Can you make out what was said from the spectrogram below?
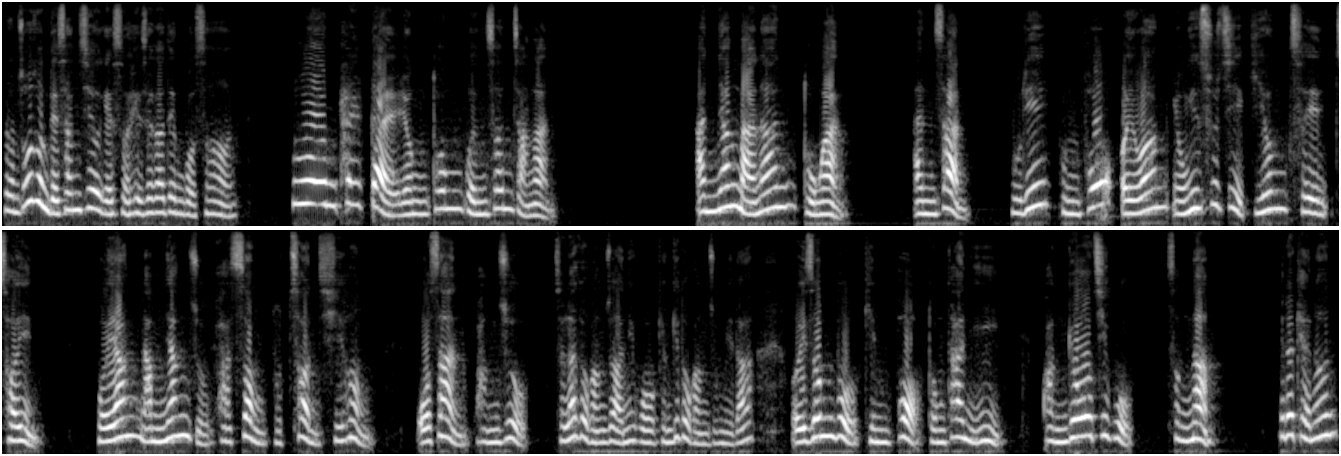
그럼 조정 대상 지역에서 해제가 된 곳은 수원, 팔달, 영통, 권선, 장안, 안양, 만안, 동안, 안산, 구리, 군포, 의왕, 용인, 수지, 기흥, 처인, 고양, 남양주, 화성, 부천, 시흥, 오산, 광주, 전라도 광주 아니고 경기도 광주입니다. 의정부, 김포, 동탄이, 광교 지구, 성남 이렇게는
